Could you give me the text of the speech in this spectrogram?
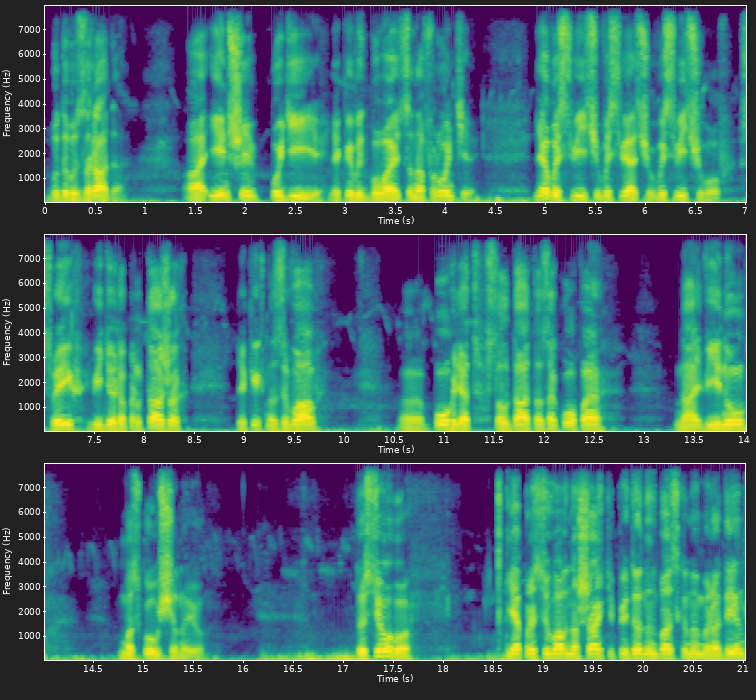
буде зрада. А інші події, які відбуваються на фронті, я висвічу, висвячу, висвічував в своїх відеорепортажах, яких називав е, погляд солдата Закопа на війну з Московщиною. До цього я працював на шахті Південно-Донбаська номер 1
